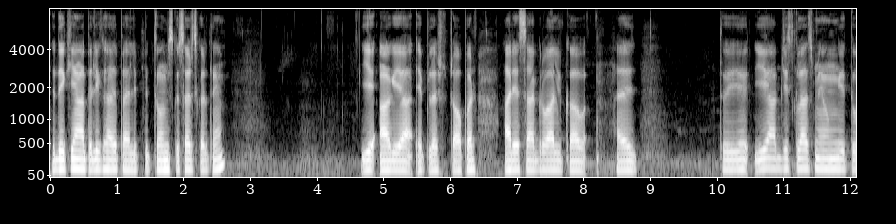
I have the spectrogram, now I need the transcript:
तो देखिए यहाँ पे लिखा है पहले तो हम इसको सर्च करते हैं। ये आ गया A plus topper R S Agarwal का है। तो ये ये आप जिस क्लास में होंगे तो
